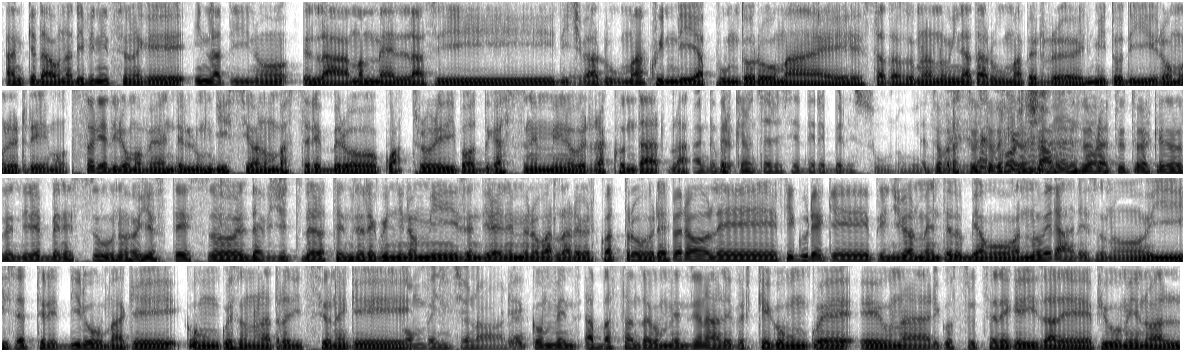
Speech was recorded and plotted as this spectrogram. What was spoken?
anche da una definizione che in latino la mammella si diceva Ruma, quindi appunto Roma è stata soprannominata Roma per il mito di Romolo e Remo. Storia di Roma ovviamente è lunghissima, non basterebbero quattro ore di podcast nemmeno per raccontarla. Anche perché non se ne sentirebbe nessuno. quindi soprattutto perché, non, soprattutto perché non lo sentirebbe nessuno. Io stesso ho il deficit dell'attenzione, quindi non mi sentirei nemmeno parlare per quattro ore. Però le figure che principalmente dobbiamo annoverare sono i sette re di Roma, che comunque sono una tradizione che convenzionale. conven- abbastanza convenzionale perché comunque è una ricostruzione che risale più o meno al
